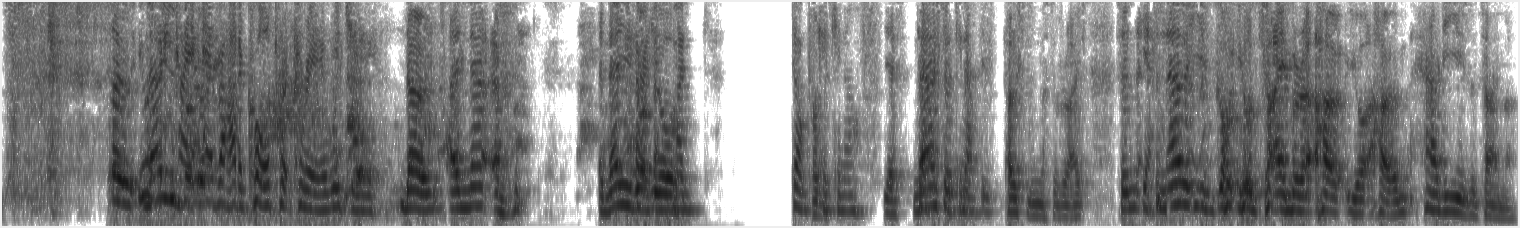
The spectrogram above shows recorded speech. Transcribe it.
So you would think I ever had a corporate career, would you? No, and now, and now you've Sorry, got your Dog's kicking off. Yes, now so now, postman must have arrived. So, yes. so now that you've got your timer at home, you're at home. How do you use the timer?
